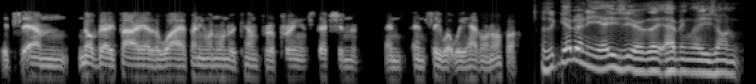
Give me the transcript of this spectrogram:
it's um, not very far out of the way. If anyone wanted to come for a pre-inspection and, and see what we have on offer, does it get any easier having these on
